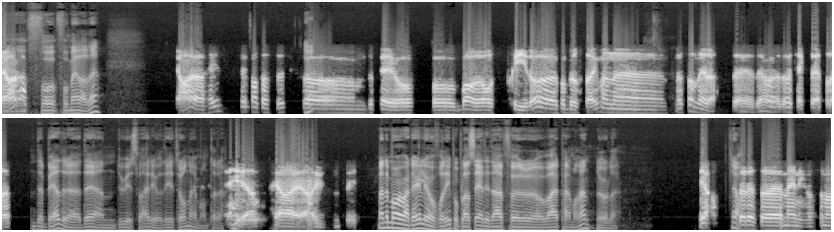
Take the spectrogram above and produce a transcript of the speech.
Ja. eh, få, få med deg det? Ja, ja, helt, helt fantastisk. Så det ble jo på- bare oss tre da på bursdag, men, eh, men sånn er det. Det, det, var, det var kjekt det for det. Det er bedre det enn du i Sverige og de i Trondheim, antar jeg. Ja, ja, ja uten tvil. Men det må jo være deilig å få de på plass. Er de der for å være permanent nå, eller? Ja, Ja. det er det som er meningen. Så nå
